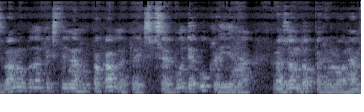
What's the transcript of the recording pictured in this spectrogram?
З вами була текстильна група Кавлатекс. Все буде Україна разом до перемоги.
